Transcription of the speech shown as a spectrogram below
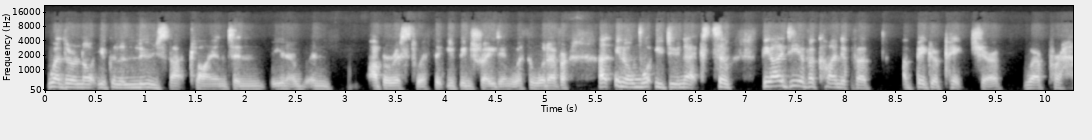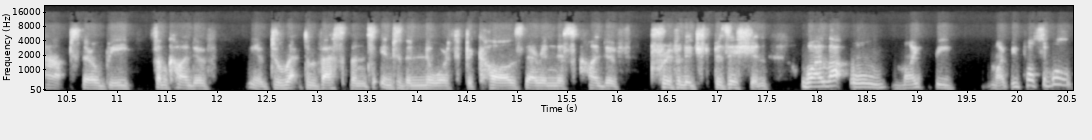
whether or not you're going to lose that client in, you know, in Aberystwyth that you've been trading with or whatever, uh, you know, what you do next. So the idea of a kind of a, a bigger picture where perhaps there'll be some kind of you know direct investment into the north because they're in this kind of privileged position while that all might be might be possible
